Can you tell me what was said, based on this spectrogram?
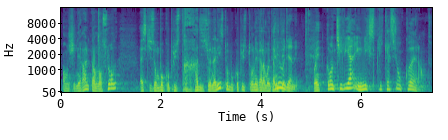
en général, tendance lourde, est-ce qu'ils sont beaucoup plus traditionnalistes ou beaucoup plus tournés vers la modernité Je vais vous dire. Oui. Quand il y a une explication cohérente,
